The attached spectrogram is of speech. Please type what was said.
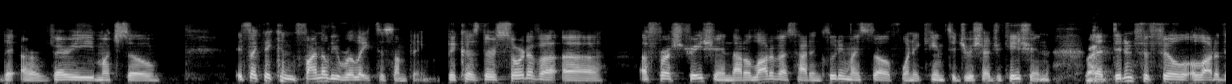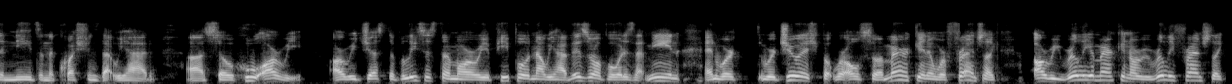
that are very much so it's like they can finally relate to something because there's sort of a, a, a frustration that a lot of us had, including myself, when it came to Jewish education, right. that didn't fulfill a lot of the needs and the questions that we had. Uh, so, who are we? Are we just a belief system, or are we a people? Now we have Israel, but what does that mean? And we're we're Jewish, but we're also American, and we're French. Like, are we really American? Are we really French? Like,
